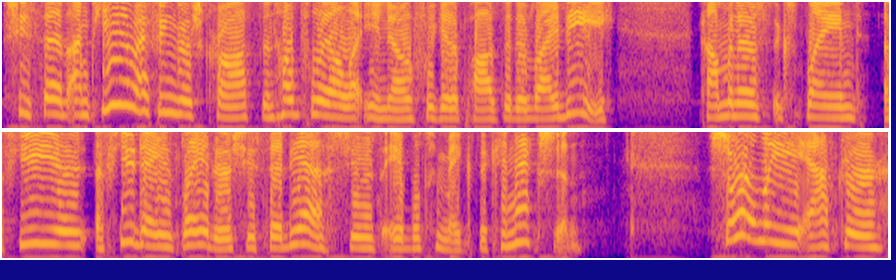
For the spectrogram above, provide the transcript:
She said, I'm keeping my fingers crossed and hopefully I'll let you know if we get a positive ID. Cominos explained a few year, a few days later, she said yes, she was able to make the connection. Shortly after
